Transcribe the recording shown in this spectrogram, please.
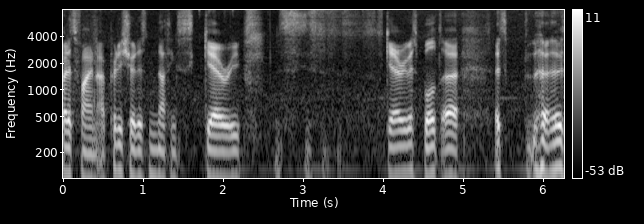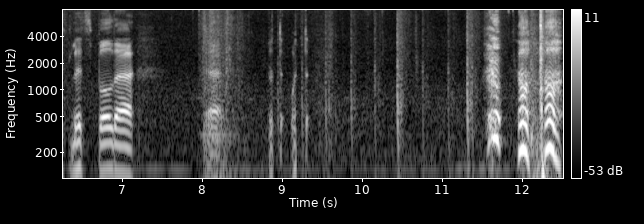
but it's fine. I'm pretty sure there's nothing scary. Scary. Let's build a. Let's let's build a. Uh, what the? What the? oh,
